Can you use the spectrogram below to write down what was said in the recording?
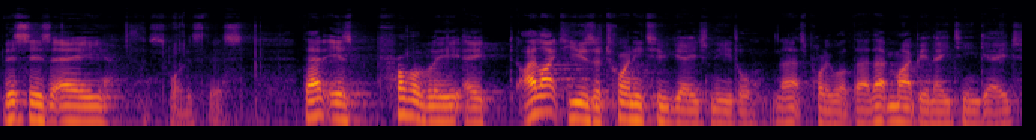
this is a, what is this? That is probably a I like to use a 22 gauge needle. That's probably what that, that might be an 18 gauge,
